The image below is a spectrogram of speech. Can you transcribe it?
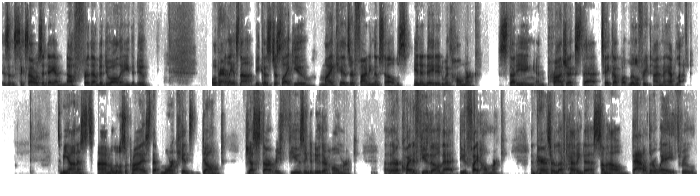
isn't six hours a day enough for them to do all they need to do? Well, apparently it's not because just like you, my kids are finding themselves inundated with homework, studying, and projects that take up what little free time they have left. To be honest, I'm a little surprised that more kids don't just start refusing to do their homework. Uh, there are quite a few, though, that do fight homework, and parents are left having to somehow battle their way through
